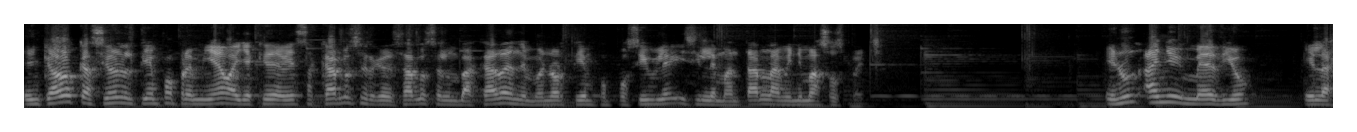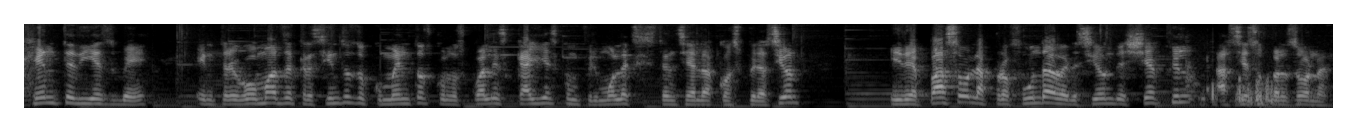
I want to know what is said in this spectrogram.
En cada ocasión el tiempo apremiaba ya que debía sacarlos y regresarlos a la embajada en el menor tiempo posible y sin levantar la mínima sospecha. En un año y medio, el agente 10B entregó más de 300 documentos con los cuales Calles confirmó la existencia de la conspiración y de paso la profunda aversión de Sheffield hacia su persona.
